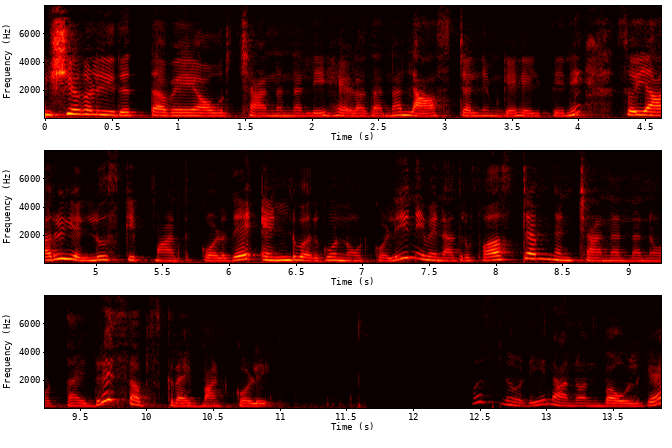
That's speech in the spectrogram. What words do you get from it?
ವಿಷಯಗಳು ಇರುತ್ತವೆ ಅವ್ರ ಚಾನಲ್ನಲ್ಲಿ ಹೇಳೋದನ್ನು ಲಾಸ್ಟಲ್ಲಿ ನಿಮಗೆ ಹೇಳ್ತೀನಿ. ಸೊ ಯಾರು ಎಲ್ಲೂ ಸ್ಕಿಪ್ ಮಾಡಿಕೊಳ್ಳದೆ ಎಂಡ್ವರೆಗೂ ನೋಡ್ಕೊಳ್ಳಿ. ನೀವೇನಾದರೂ ಫಸ್ಟ್ ಟೈಮ್ ನನ್ನ ಚಾನಲ್ನ ನೋಡ್ತಾ ಇದ್ದರೆ ಸಬ್ಸ್ಕ್ರೈಬ್ ಮಾಡ್ಕೊಳ್ಳಿ. ನೋಡಿ ನಾನು ಒಂದು ಬೌಲ್ಗೆ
